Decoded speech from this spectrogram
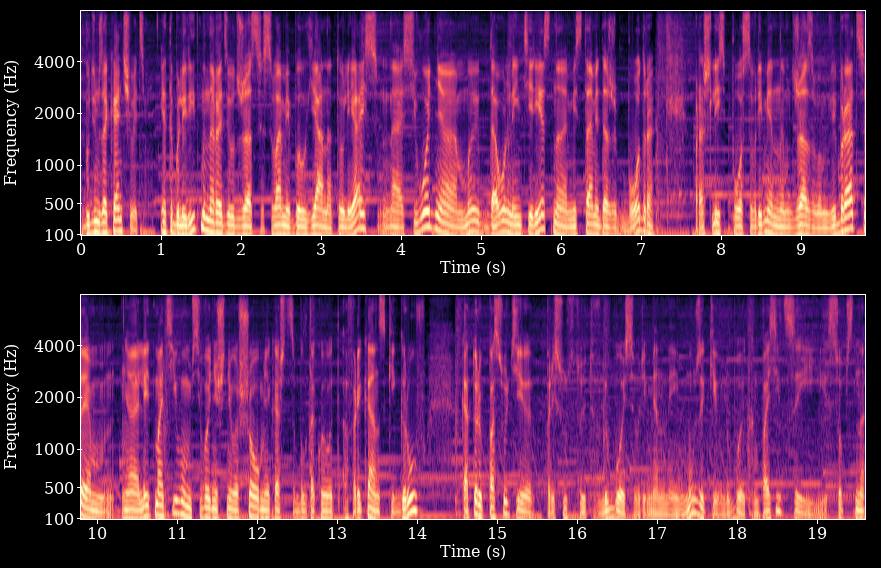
будем заканчивать. Это были «Ритмы на радио джаз», и с вами был я, Анатолий Айс. А Сегодня мы довольно интересно, местами даже бодро, прошлись по современным джазовым вибрациям. А Лейтмотивом сегодняшнего шоу, мне кажется, был такой вот африканский грув, который, по сути, присутствует в любой современной музыке, в любой композиции, и, собственно,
